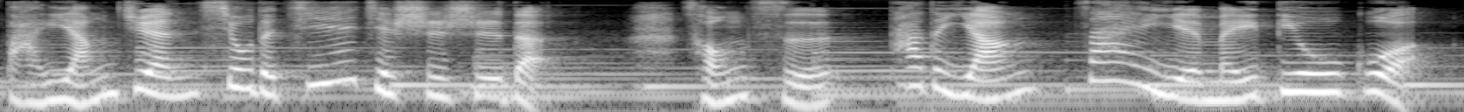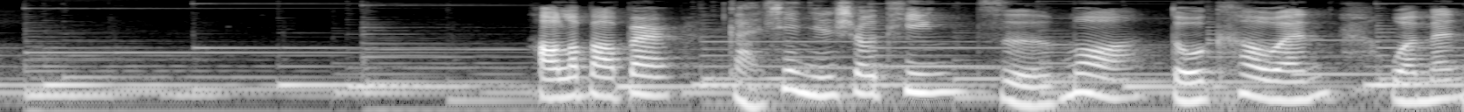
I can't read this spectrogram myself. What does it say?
把羊圈修得结结实实的。从此。他的羊再也没丢过。好了，宝贝儿，感谢您收听子墨读课文，我们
